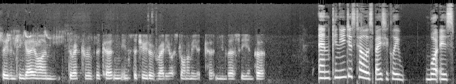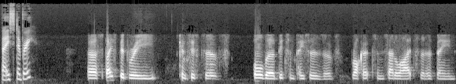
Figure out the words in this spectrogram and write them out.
Stephen Tingay. I'm Director of the Curtin Institute of Radio Astronomy at Curtin University in Perth. And can you just tell us basically what is space debris? Uh, space debris consists of all the bits and pieces of rockets and satellites that have been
